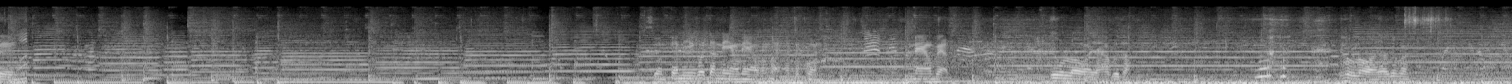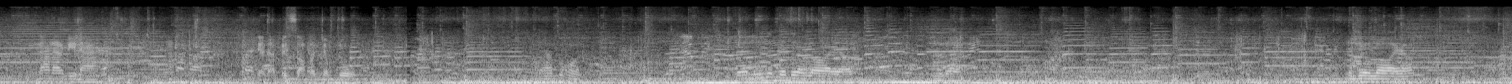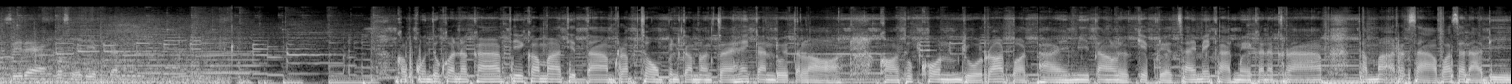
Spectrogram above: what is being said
สุดเจ๋งส่วนตัวนี้ก็จะแนวแนวทั้งหมดนะทุกคน แนวแบบเรียวลอยอะครับดูต่อเรียวลอยครับทุกคนน่ารักดีนะ เดี๋ยวเราไปส่องกระจกดูนะครับทุกคนตัวนี้จะเป็นเรียวลอยครับดูได้เป็นเรียวลอยครับ สีแดงก็สวยดีเหมือนกันขอบคุณทุกคนนะครับที่เข้ามาติดตามรับชมเป็นกำลังใจให้กันโดยตลอด ขอทุกคนอยู่รอดปลอดภัย มีตังเหลือเก็บเหลือใช้ไม่ขาดมือกันนะครับธรรมะรักษาวาสนาดี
